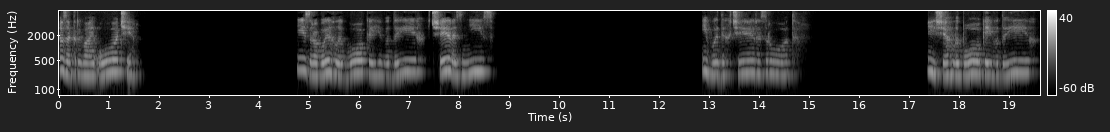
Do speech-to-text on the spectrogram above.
Закривай очі і зроби глибокий вдих через ніс і видих через рот. І ще глибокий вдих.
